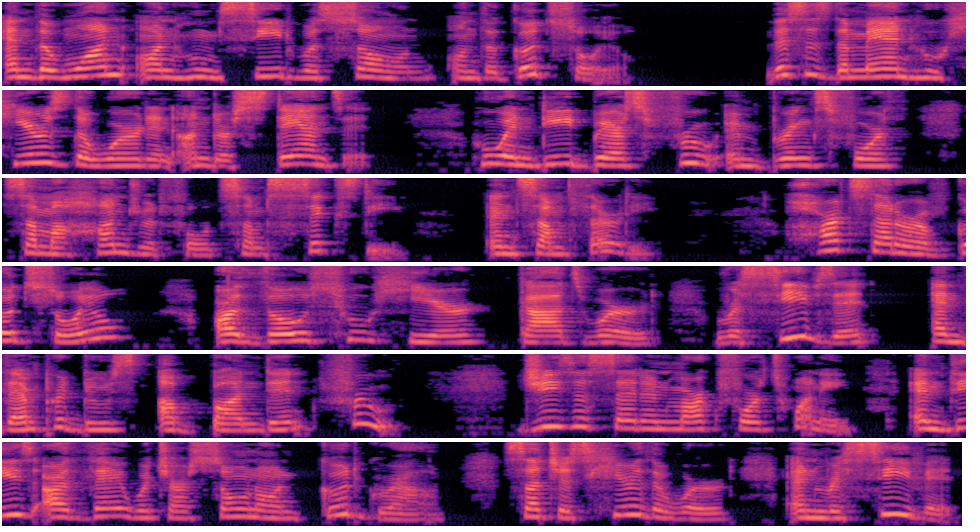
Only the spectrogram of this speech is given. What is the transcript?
and the one on whom seed was sown on the good soil. This is the man who hears the word and understands it, who indeed bears fruit and brings forth some a hundredfold, some sixty, and some thirty. Hearts that are of good soil are those who hear God's word, receives it, and then produce abundant fruit. Jesus said in Mark 4:20, "And these are they which are sown on good ground, such as hear the word and receive it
